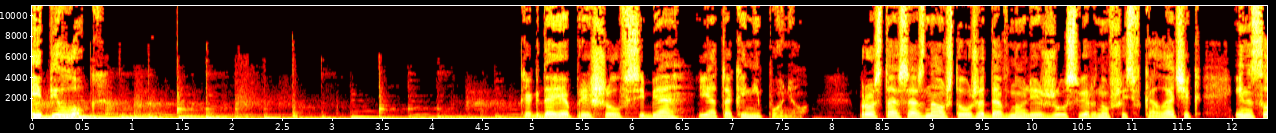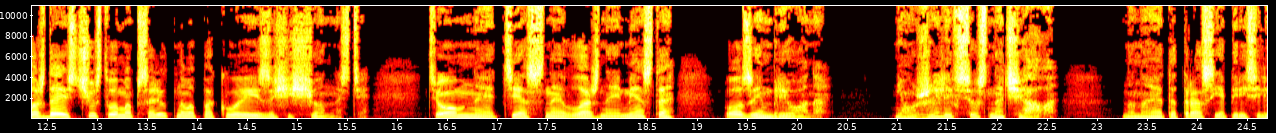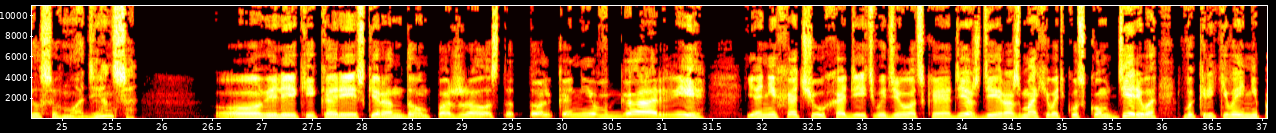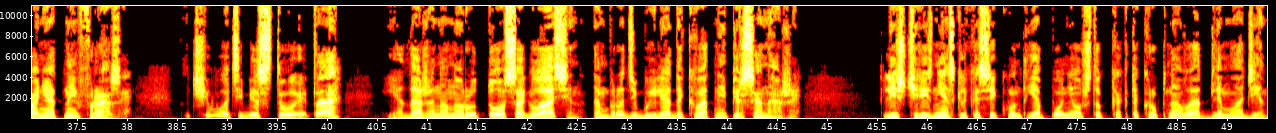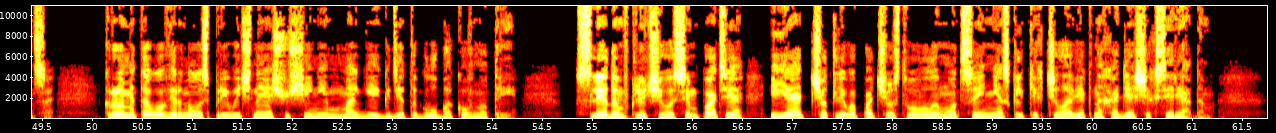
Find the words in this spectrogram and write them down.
Эпилог Когда я пришел в себя, я так и не понял. Просто осознал, что уже давно лежу, свернувшись в калачик, и наслаждаюсь чувством абсолютного покоя и защищенности. Темное, тесное, влажное место — поза эмбриона. Неужели все сначала? Но на этот раз я переселился в младенца? О, великий корейский рандом, пожалуйста, только не в Гарри! Я не хочу ходить в идиотской одежде и размахивать куском дерева, выкрикивая непонятные фразы. Ну чего тебе стоит, а? Я даже на Наруто согласен, там вроде были адекватные персонажи. Лишь через несколько секунд я понял, что как-то крупноват для младенца — Кроме того, вернулось привычное ощущение магии где-то глубоко внутри. Следом включилась эмпатия, и я отчетливо почувствовал эмоции нескольких человек, находящихся рядом.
